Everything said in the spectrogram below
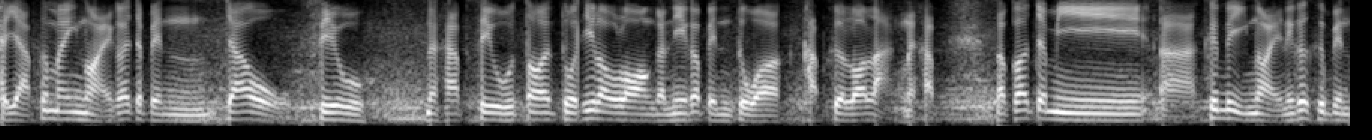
ขยับขึ้นมาอีกหน่อยก็จะเป็นเจ้าซิล นะครับซิลตัวตัวที่เราลองกันนี้ก็เป็นตัวขับเคลื่อนล้อหลังนะครับ แล้วก็จะมีขึ้นไปอีกหน่อยนี่ก็คือเป็น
